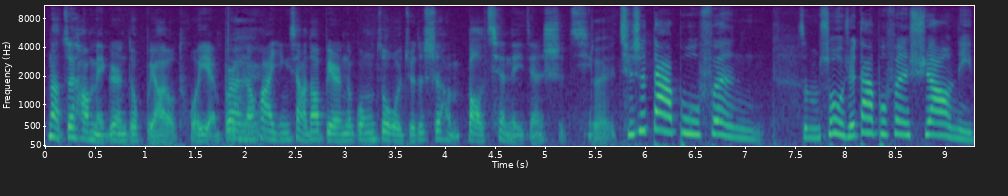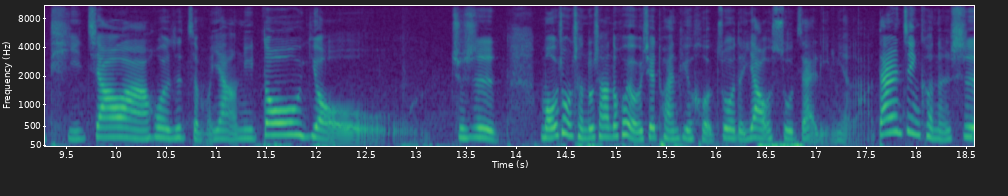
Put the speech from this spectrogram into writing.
那最好每个人都不要有拖延，不然的话影响到别人的工作，我觉得是很抱歉的一件事情。对，其实大部分怎么说？我觉得大部分需要你提交啊，或者是怎么样，你都有。就是某种程度上都会有一些团体合作的要素在里面啦。当然，尽可能是，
